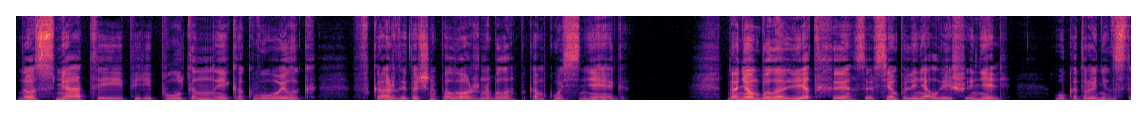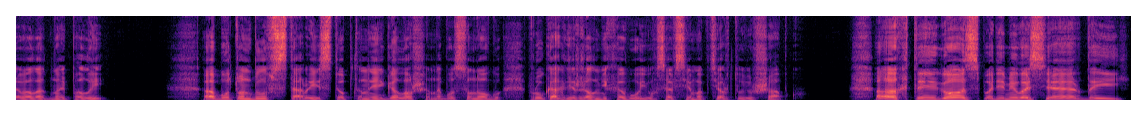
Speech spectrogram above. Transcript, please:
но смятые и перепутанные, как войлок. В каждой точно положено было по комку снега. На нем была ветхая, совсем полинялая шинель, у которой не доставало одной полы. Обут он был в старые стоптанные галоши на босу ногу, в руках держал меховую, совсем обтертую шапку. «Ах ты, Господи милосердный!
